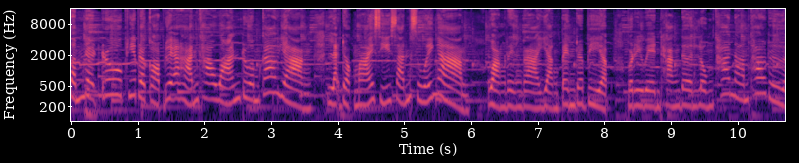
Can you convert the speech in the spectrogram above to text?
สำเร็จรูปที่ประกอบด้วยอาหารคาวหวานรวม 9 อย่าง และดอกไม้สีสันสวยงาม วางเรียงรายอย่างเป็นระเบียบ บริเวณทางเดินลงท่าน้ำท่าเรือ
